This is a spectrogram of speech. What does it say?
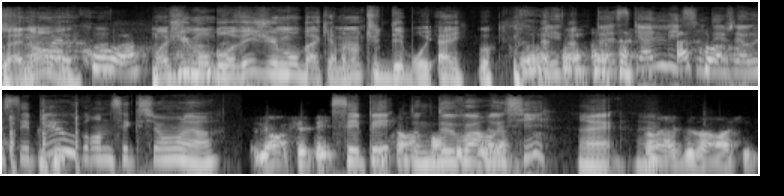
bah non, hein. Moi, j'ai eu mon brevet, j'ai eu mon bac. hein. Maintenant, tu te débrouilles. Allez. Et Pascal, ils sont déjà au CP ou grande section là? Non. CP, un donc devoir aussi? Ouais, devoir aussi.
